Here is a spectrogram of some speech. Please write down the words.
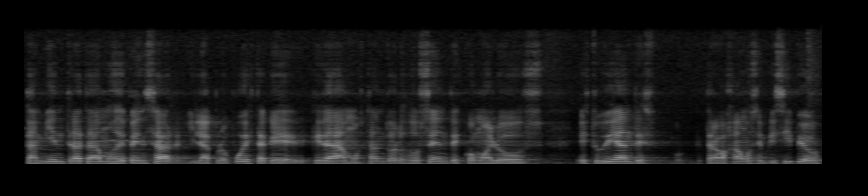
también tratábamos de pensar, y la propuesta que, que dábamos tanto a los docentes como a los estudiantes, trabajamos en principio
